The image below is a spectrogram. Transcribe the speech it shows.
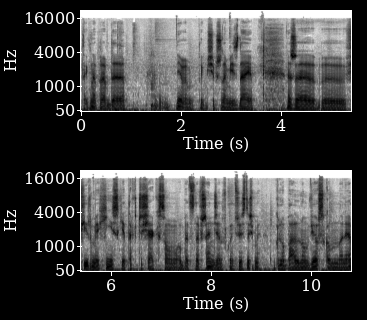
tak naprawdę nie wiem, tak mi się przynajmniej zdaje, że y, firmy chińskie tak czy siak są obecne wszędzie. W końcu jesteśmy globalną wioską, no nie?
